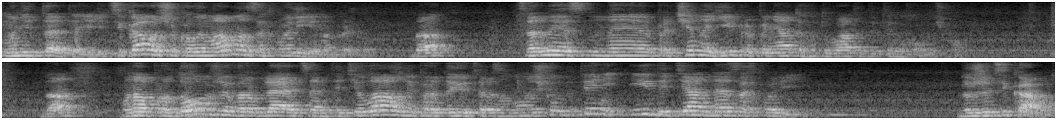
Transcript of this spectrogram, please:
Імунітет дає. І цікаво, що коли мама захворіє, наприклад, да? це не, не причина їй припиняти готувати дитину молочком. Да? Вона продовжує, виробляються антитіла, вони передаються разом з молочком дитині, і дитя не захворіє. Дуже цікаво,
